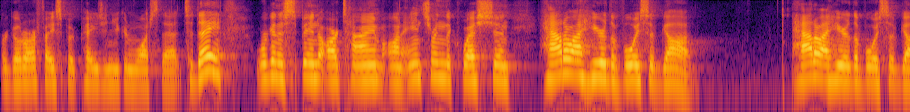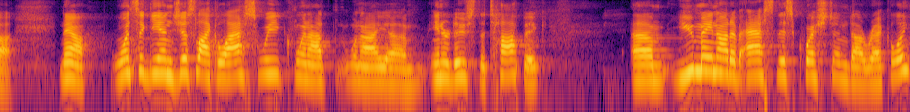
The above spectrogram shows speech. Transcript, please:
or go to our Facebook page and you can watch that. Today, we're going to spend our time on answering the question how do I hear the voice of God? How do I hear the voice of God? Now, once again, just like last week when I, when I um, introduced the topic, um, you may not have asked this question directly,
